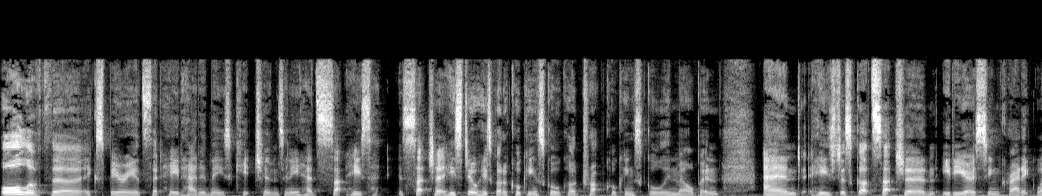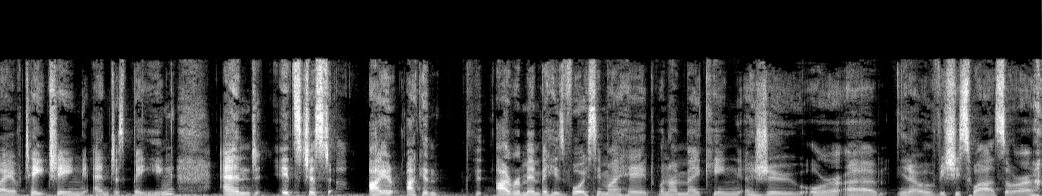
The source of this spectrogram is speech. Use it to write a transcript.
all of the experience that he'd had in these kitchens and he had su- he's such a he's still he's got a cooking school called Trupp Cooking School in Melbourne and he's just got such an idiosyncratic way of teaching and just being and it's just I I can I remember his voice in my head when I'm making a jus or a, you know a vichyssoise or a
